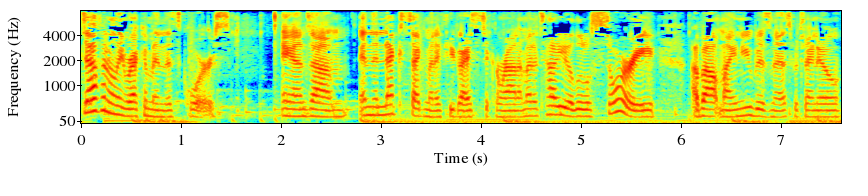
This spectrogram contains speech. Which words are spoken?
definitely recommend this course. And um, in the next segment, if you guys stick around, I'm going to tell you a little story about my new business, which I know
